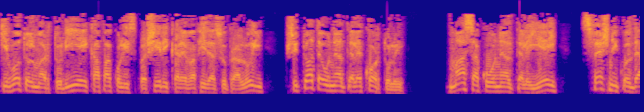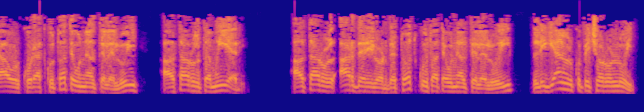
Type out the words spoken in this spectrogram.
chivotul mărturiei, capacul ispășirii care va fi deasupra lui și toate uneltele cortului, masa cu uneltele ei, sfeșnicul de aur curat cu toate uneltele lui, altarul tămâierii altarul arderilor de tot cu toate uneltele lui, ligheanul cu piciorul lui,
